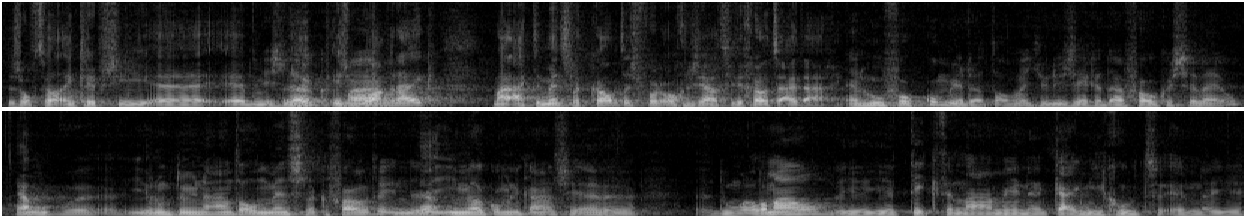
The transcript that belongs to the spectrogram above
Dus oftewel encryptie uh, is, leuk, is maar... belangrijk, maar eigenlijk de menselijke kant is voor de organisatie de grootste uitdaging. En hoe voorkom je dat dan? Want jullie zeggen daar focussen wij op. Ja. Hoe, uh, je noemt nu een aantal menselijke fouten in de ja. e-mailcommunicatie. Hè? Dat doen we allemaal. Je, je, tikt een naam in en kijkt niet goed. En uh, je,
